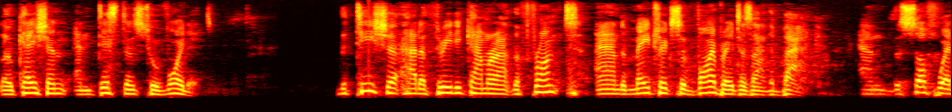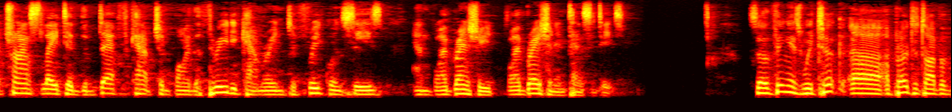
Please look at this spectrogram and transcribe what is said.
location, and distance to avoid it. The t-shirt had a 3D camera at the front and a matrix of vibrators at the back. And the software translated the depth captured by the 3D camera into frequencies and vibration, vibration intensities. So the thing is, we took uh, a prototype of,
